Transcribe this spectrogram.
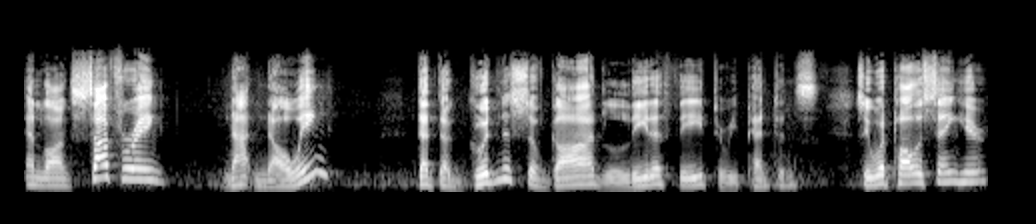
and long suffering, not knowing that the goodness of God leadeth thee to repentance. See what Paul is saying here?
